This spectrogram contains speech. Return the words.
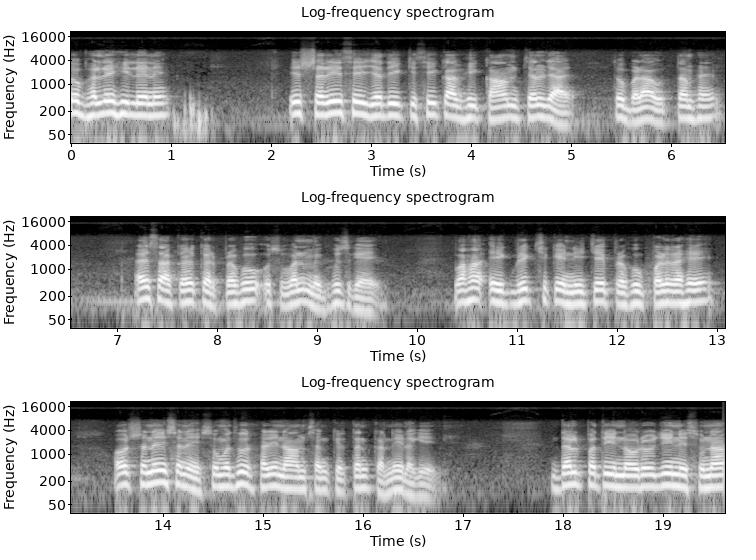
तो भले ही ले लें इस शरीर से यदि किसी का भी काम चल जाए तो बड़ा उत्तम है। ऐसा कहकर प्रभु उस वन में घुस गए। वहाँ एक वृक्ष के नीचे प्रभु पड़ रहे और शनै शनै सुमधुर हरि नाम संकीर्तन करने लगे। दलपति नवरोजी ने सुना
